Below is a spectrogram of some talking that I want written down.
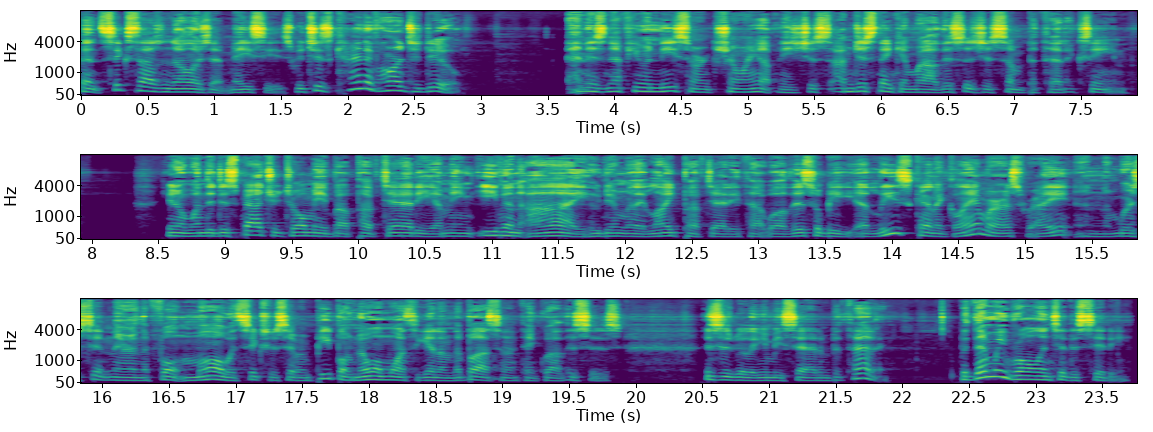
spent $6,000 at Macy's, which is kind of hard to do. And his nephew and niece aren't showing up. And he's just, I'm just thinking, wow, this is just some pathetic scene. You know, when the dispatcher told me about Puff Daddy, I mean, even I, who didn't really like Puff Daddy, thought, well, this will be at least kind of glamorous, right? And we're sitting there in the Fulton Mall with six or seven people. No one wants to get on the bus. And I think, well, this is, this is really going to be sad and pathetic. But then we roll into the city.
